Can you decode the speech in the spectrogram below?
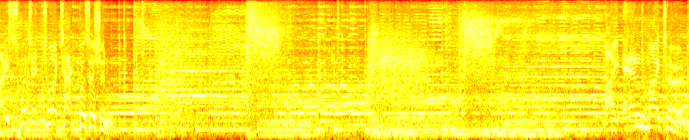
I switch it to attack position. I end my turn.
